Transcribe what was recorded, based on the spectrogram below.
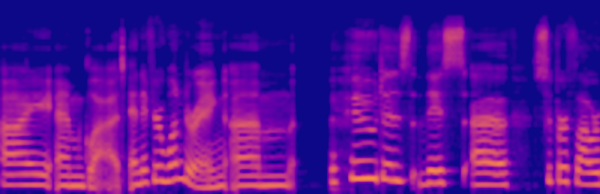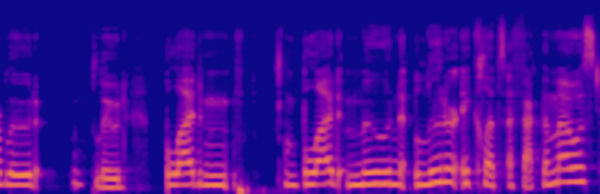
I am glad. And if you're wondering, um, who does this uh, super flower blood, blood, blood, blood moon lunar eclipse affect the most?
